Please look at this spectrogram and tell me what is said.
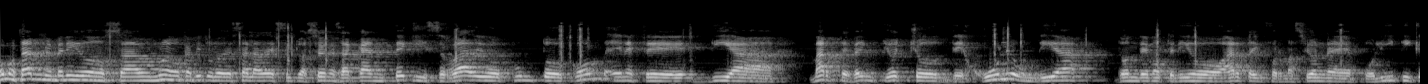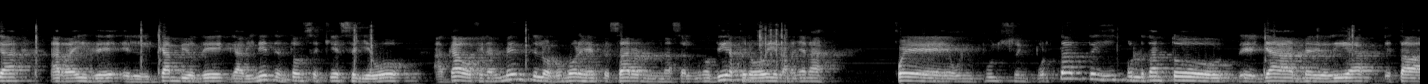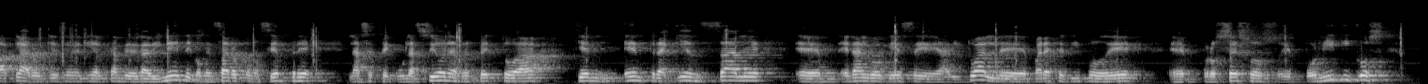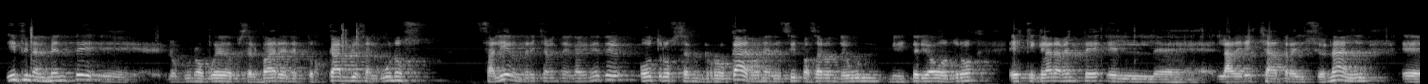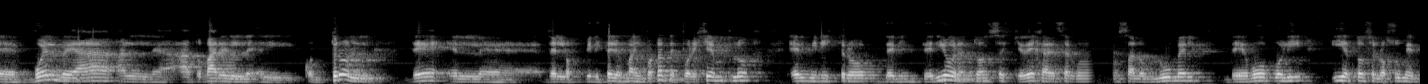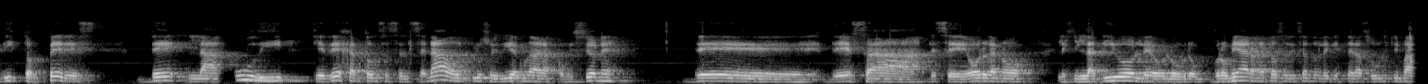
¿Cómo están? Bienvenidos a un nuevo capítulo de Sala de Situaciones acá en texradio.com en este día martes 28 de julio, un día donde hemos tenido harta información eh, política a raíz del cambio de gabinete, entonces que se llevó a cabo finalmente. Los rumores empezaron hace algunos días, pero hoy en la mañana fue un impulso importante y por lo tanto eh, ya al mediodía estaba claro que se venía el cambio de gabinete, comenzaron como siempre las especulaciones respecto a quién entra, quién sale, eh, en algo que es eh, habitual para este tipo de procesos políticos. Y finalmente lo que uno puede observar en estos cambios, algunos salieron derechamente del gabinete, otros se enrocaron, es decir, pasaron de un ministerio a otro, es que claramente eh, la derecha tradicional eh, vuelve a, tomar el, control de, eh, de, los ministerios más importantes. Por ejemplo, el ministro del Interior, entonces, que deja de ser Gonzalo Blumel de Evópoli y entonces lo asume Víctor Pérez de la UDI, que deja entonces el Senado, incluso hoy día en una de las comisiones de, ese órgano legislativo le, lo bromearon entonces diciéndole que esta era su última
